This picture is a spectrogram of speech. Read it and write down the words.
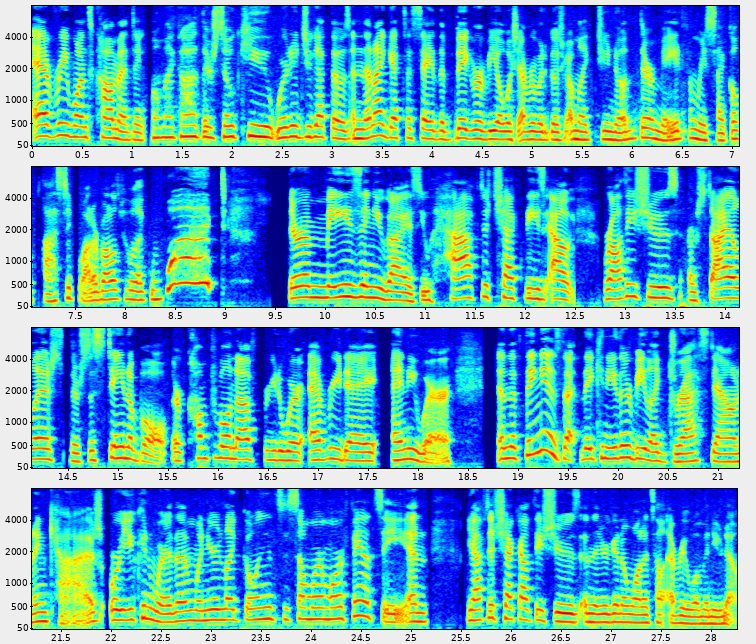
everyone's commenting, oh my God, they're so cute. Where did you get those? And then I get to say the big reveal, which everybody goes. I'm like, do you know that they're made from recycled plastic water bottles? People are like, what? They're amazing, you guys. You have to check these out. Rothy shoes are stylish, they're sustainable, they're comfortable enough for you to wear every day, anywhere. And the thing is that they can either be like dressed down and cash, or you can wear them when you're like going to somewhere more fancy. And you have to check out these shoes, and then you're going to want to tell every woman you know.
